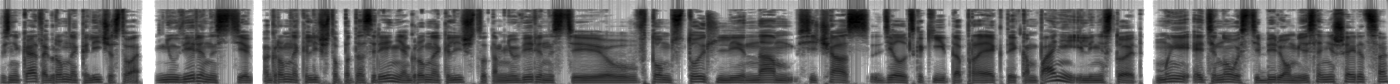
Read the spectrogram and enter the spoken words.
возникает огромное количество неуверенности, огромное количество подозрений, огромное количество там неуверенности в том, стоит ли нам сейчас делать какие-то проекты и компании или не стоит. Мы эти новости берем, если они шерятся,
